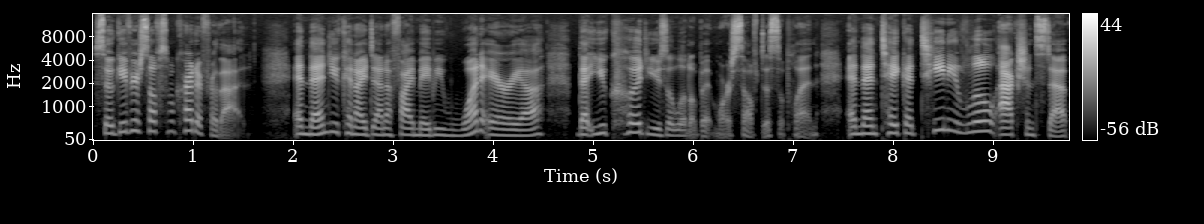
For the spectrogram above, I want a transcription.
So give yourself some credit for that. And then you can identify maybe one area that you could use a little bit more self discipline and then take a teeny little action step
